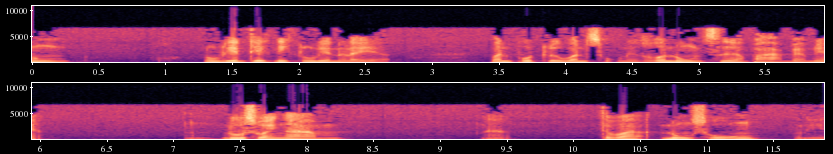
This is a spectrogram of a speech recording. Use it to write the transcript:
นุ่งโรงเรียนเทคนิคโรงเรียนอะไรอะวันพุธหรือวันศุกร์เนี่ยเขาก็นุ่งเสื้อผ้าแบบเนี้ยดูสวยงามนะแต่ว่านุ่งสูงนนี้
